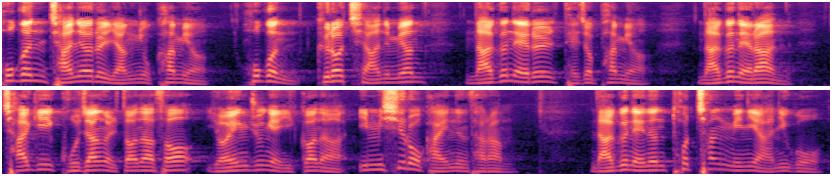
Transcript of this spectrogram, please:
혹은 자녀를 양육하며 혹은 그렇지 않으면 나그네를 대접하며 나그네란 자기 고장을 떠나서 여행 중에 있거나 임시로 가 있는 사람. 나그네는 토착민이 아니고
